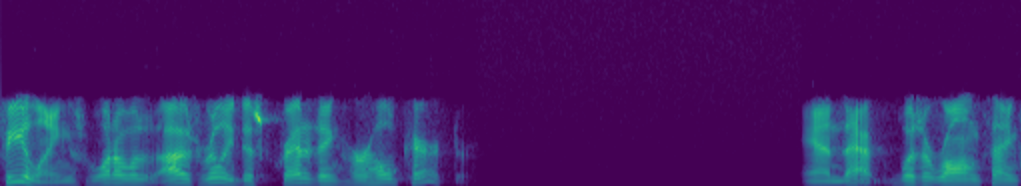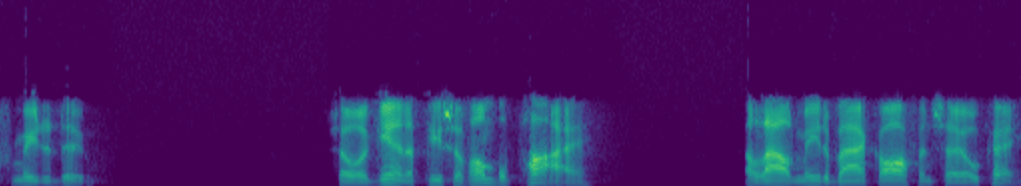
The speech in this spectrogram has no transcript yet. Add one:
feelings, what I was I was really discrediting her whole character. And that was a wrong thing for me to do. So again, a piece of humble pie allowed me to back off and say, okay,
